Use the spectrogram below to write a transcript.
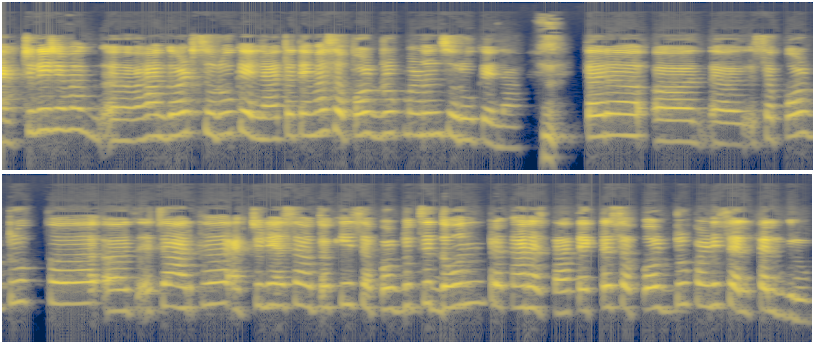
ऍक्च्युली जेव्हा हा गट सुरू केला तर तेव्हा सपोर्ट ग्रुप म्हणून सुरू केला. तर सपोर्ट ग्रुप चा अर्थ ऍक्च्युली असा होतो की सपोर्ट ग्रुपचे दोन प्रकार असतात एक तर सपोर्ट ग्रुप आणि सेल्फ हेल्प ग्रुप.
